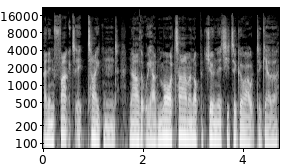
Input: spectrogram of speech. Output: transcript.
and in fact it tightened now that we had more time and opportunity to go out together.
